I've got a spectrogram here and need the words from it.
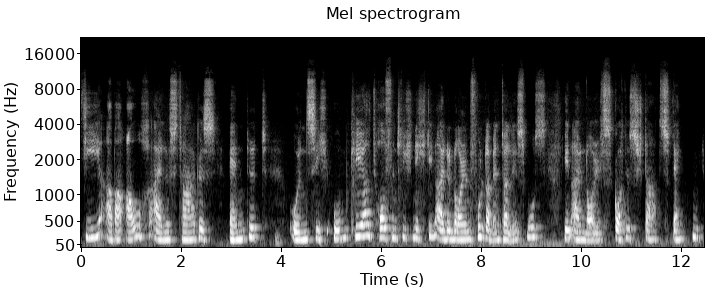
die aber auch eines Tages endet und sich umkehrt, hoffentlich nicht in einen neuen Fundamentalismus, in ein neues Gottesstaatsdenken,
